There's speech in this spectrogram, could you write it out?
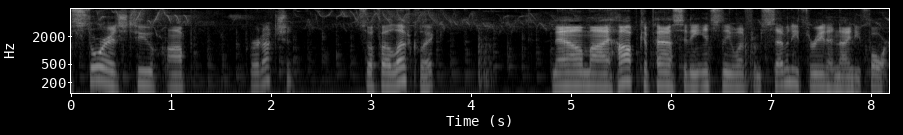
storage to hop production. So if I left click, now my hop capacity instantly went from 73 to 94.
